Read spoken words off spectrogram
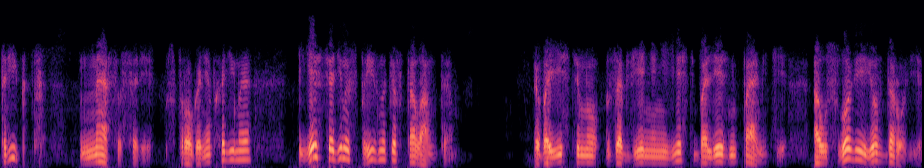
strict necessary, строго необходимое, есть один из признаков таланта. Воистину, забвение не есть болезнь памяти, а условие ее здоровья.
